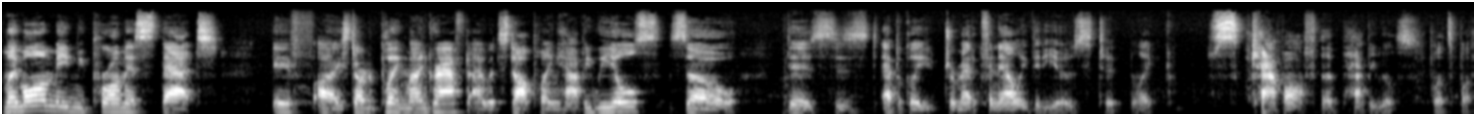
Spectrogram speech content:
my mom made me promise that if I started playing Minecraft, I would stop playing Happy Wheels, so this is epically dramatic finale videos to, like, cap off the Happy Wheels Let's Play.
